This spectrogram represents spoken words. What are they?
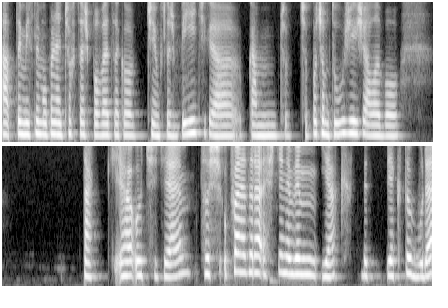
A ty myslím úplně, čo chceš povedz, jako čím chceš být, kam, čo, čo, po čem túžíš, alebo... Tak já určitě, což úplně teda ještě nevím, jak, jak to bude,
